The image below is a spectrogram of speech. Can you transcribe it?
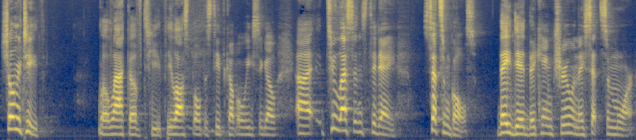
Show them your teeth well, lack of teeth. He lost both his teeth a couple weeks ago. Uh, two lessons today. Set some goals. They did, they came true, and they set some more.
